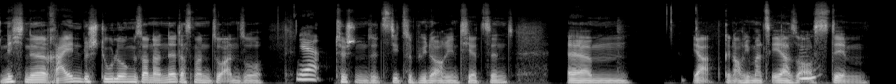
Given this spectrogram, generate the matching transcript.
nicht eine Reihenbestuhlung, sondern ne, dass man so an so Ja. Tischen sitzt, die zur Bühne orientiert sind. Ähm, ja, genau, wie man es eher so Mhm. aus dem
